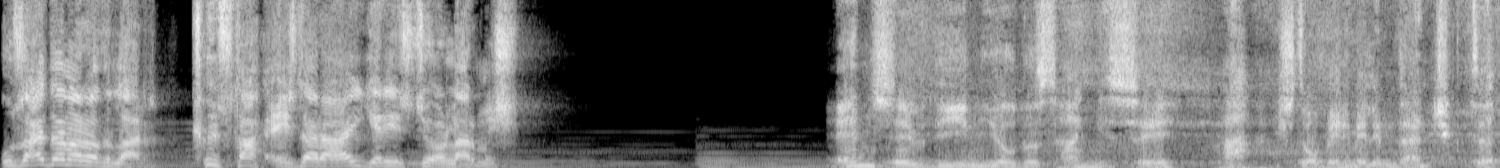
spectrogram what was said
Uzaydan aradılar. Küstah ejderhayı geri istiyorlarmış. En sevdiğin yıldız hangisi? Hah işte o benim elimden çıktı.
